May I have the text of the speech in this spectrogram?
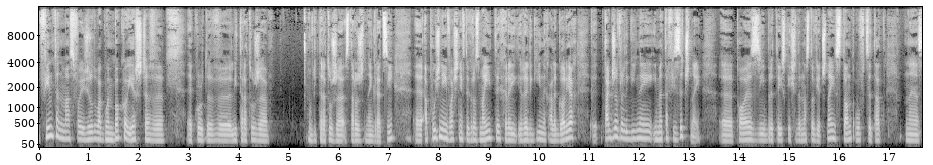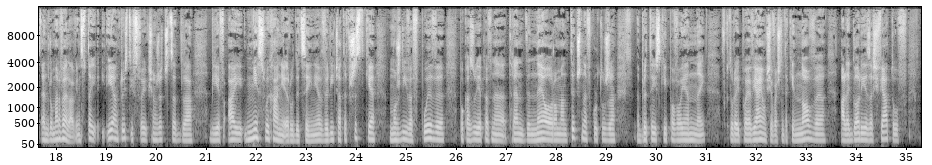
film ten ma swoje źródła głęboko jeszcze w, e, w literaturze w literaturze starożytnej Grecji, e, a później właśnie w tych rozmaitych religijnych alegoriach, e, także w religijnej i metafizycznej poezji brytyjskiej XVII-wiecznej, stąd ów cytat z Andrew Marvella. Więc tutaj Ian Christie w swojej książeczce dla BFI niesłychanie erudycyjnie wylicza te wszystkie możliwe wpływy, pokazuje pewne trendy neoromantyczne w kulturze brytyjskiej powojennej, w której pojawiają się właśnie takie nowe alegorie zaświatów, E,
